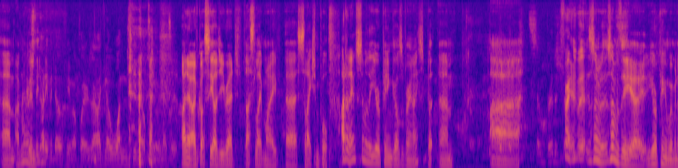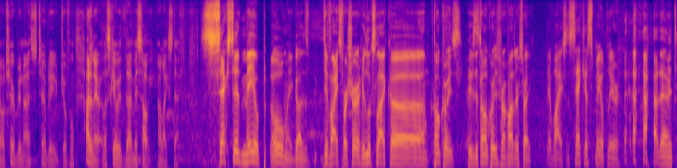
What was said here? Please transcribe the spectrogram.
Um, I've I never actually don't even know female players. I like know one female team, and that's it. I know I've got CLG Red. That's like my uh, selection pool. I don't know. Some of the European girls are very nice, but um, uh, so British. right, uh, some of, some of the uh, European women are terribly nice, terribly joyful. I don't know. Let's go with uh, Miss Harvey. I like Steph. Sexted Mayo. Oh my God, device for sure. He looks like uh, Tom Cruise. He's the Tom Cruise from Counter Strike. Device, the sexiest male player. Damn it.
